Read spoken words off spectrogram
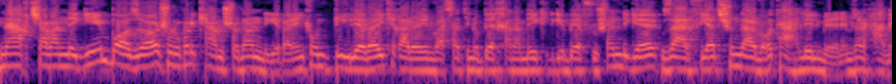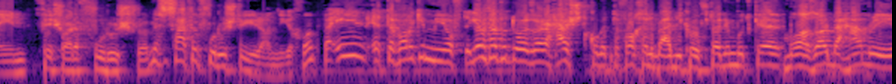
نقد شوندگی این بازار شروع کنه کم شدن دیگه. برای اینکه اون dealer ایی که قرار این وسط اینو بخرن به یکی دیگه بفروشن دیگه ظرفیتشون در واقع تحلیل میره. نمی‌ذارن همه این فشار فروش رو مثل صف فروش تو ایران دیگه خب. و این اتفاقی که میفته یا مثلا تو 2008 خب اتفاق خیلی بدی که افتاد این بود که بازار به هم ریخت.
